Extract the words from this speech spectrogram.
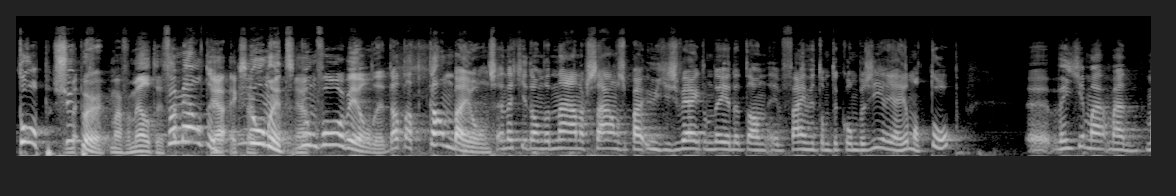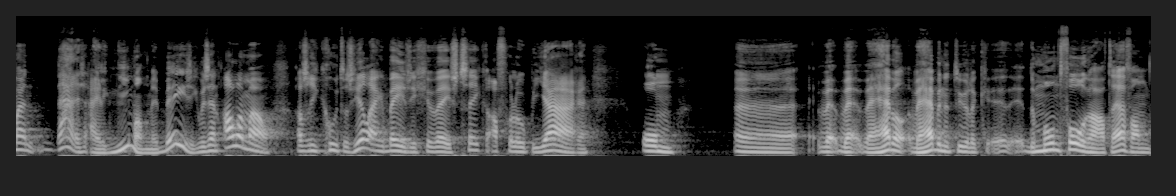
top, super. Maar vermeld het. Vermeld het, Ja, exact. noem het, Ja. noem voorbeelden. Dat dat kan bij ons. En dat je dan daarna nog s'avonds een paar uurtjes werkt, omdat je dat dan eh, fijn vindt om te compenseren. Ja, helemaal top. Eh, weet je, maar, maar, maar daar is eigenlijk niemand mee bezig. We zijn allemaal als recruiters heel erg bezig geweest, zeker afgelopen jaren, om... we, we, we, hebben, we hebben natuurlijk de mond vol gehad hè, van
